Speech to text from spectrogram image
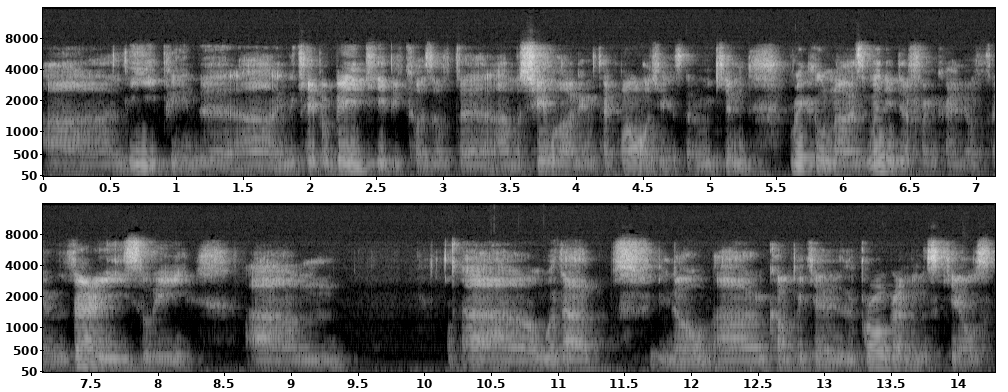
uh, leap in the uh, in the capability because of the uh, machine learning technologies that we can recognize many different kind of things very easily. Um, uh, without you know uh, complicated programming skills.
